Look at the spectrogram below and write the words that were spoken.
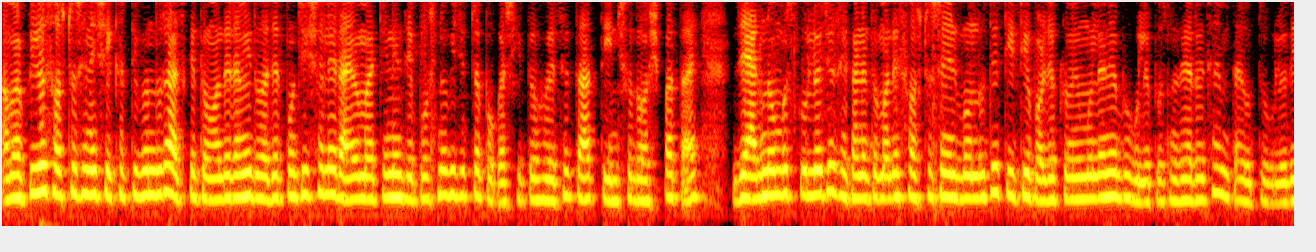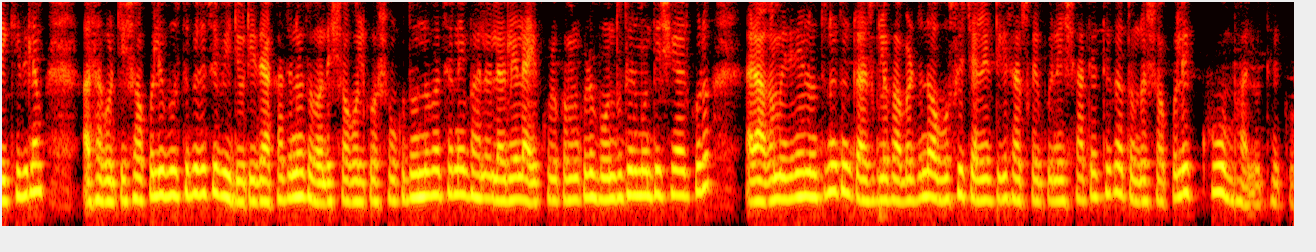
আমার প্রিয় ষষ্ঠ শ্রেণির শিক্ষার্থী বন্ধুরা, আজকে তোমাদের আমি দু হাজার পঁচিশ সালে রায়ো মার্টিনে যে প্রশ্নবিচিত্রা প্রকাশিত হয়েছে তার তিনশো দশ পাতায় যে এক নম্বর স্কুল রয়েছে, সেখানে তোমাদের ষষ্ঠ শ্রেণির বন্ধুদের তৃতীয় পর্যায়ক্রমিক মূল্যায়নের ভূগোলের প্রশ্ন দেওয়া রয়েছে। আমি তার উত্তরগুলো দেখিয়ে দিলাম। আশা করছি সকলেই বুঝতে পেরেছ ভিডিওটি দেখার জন্য। তোমাদের সকলকে অসংখ্য ধন্যবাদ জানাই। ভালো লাগলে লাইক করো কমেন্ট করো, বন্ধুদের মধ্যে শেয়ার করো। আর আগামী দিনে নতুন নতুন ক্লাসগুলো পাওয়ার জন্য অবশ্যই চ্যানেলটিকে সাবস্ক্রাইব করে সাথে থেকো। তোমরা সকলে খুব ভালো থেকো।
